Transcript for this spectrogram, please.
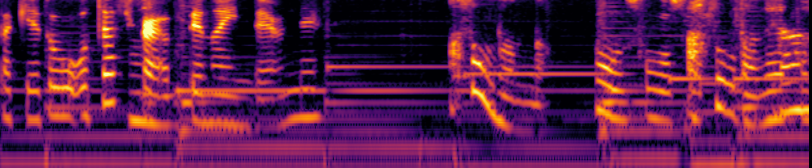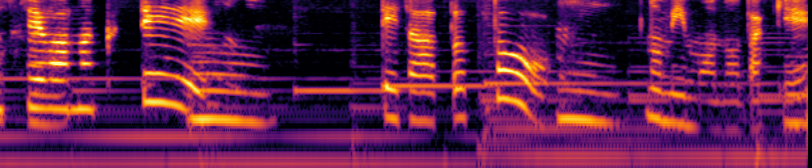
だけどお茶しかやってないんだよね。あそうなんだ。そうそうそう。あそうだね。ランチはなくて、うん。デザートとうん。飲み物だけ、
